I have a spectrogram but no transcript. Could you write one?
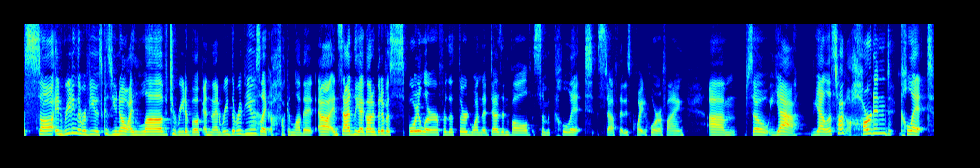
saw in reading the reviews, because you know I love to read a book and then read the reviews. Yeah. Like, oh, fucking love it. Uh, and sadly, I got a bit of a spoiler for the third one that does involve some clit stuff that is quite horrifying. Um, so yeah, yeah, let's talk hardened clit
